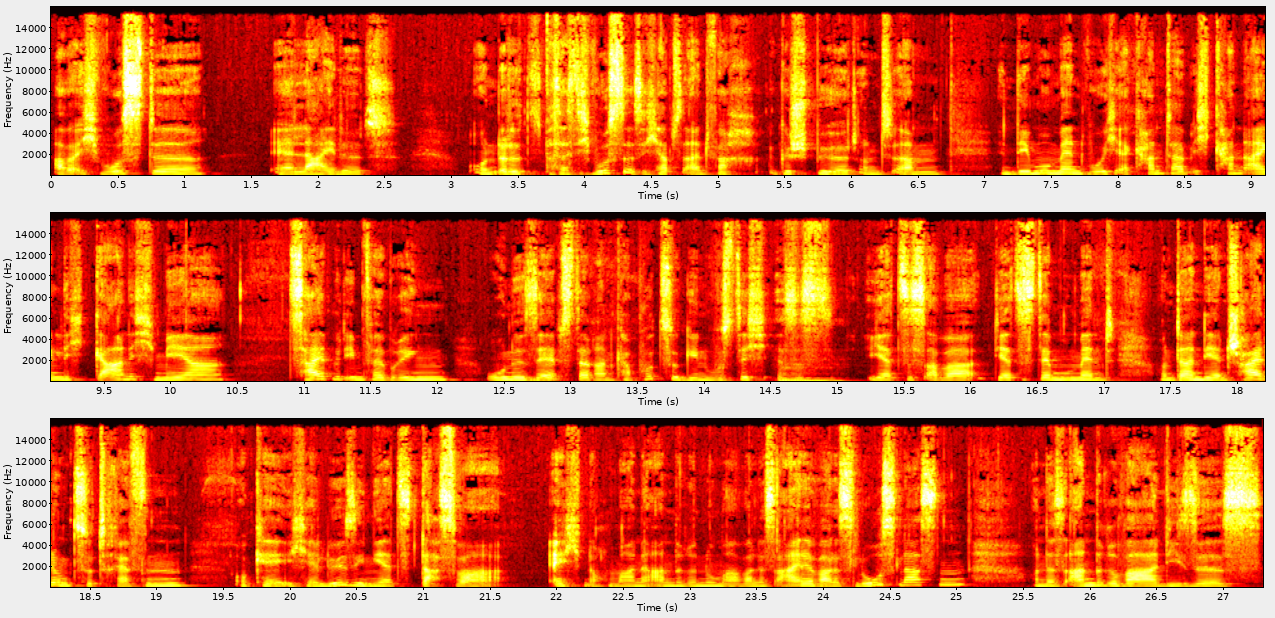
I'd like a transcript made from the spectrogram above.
Aber ich wusste, er leidet. Und was heißt, ich wusste es, ich habe es einfach gespürt. Und ähm, in dem Moment, wo ich erkannt habe, ich kann eigentlich gar nicht mehr Zeit mit ihm verbringen, ohne selbst daran kaputt zu gehen, wusste ich, es ist, mhm. jetzt ist aber, jetzt ist der Moment. Und dann die Entscheidung zu treffen, okay, ich erlöse ihn jetzt, das war echt nochmal eine andere Nummer, weil das eine war das Loslassen und das andere war dieses,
